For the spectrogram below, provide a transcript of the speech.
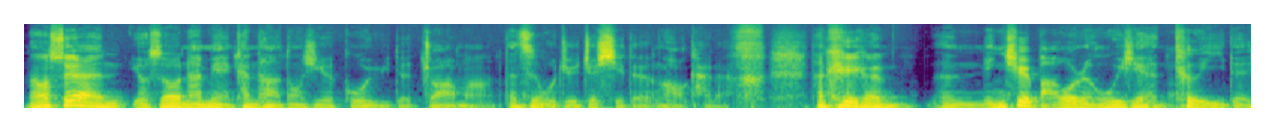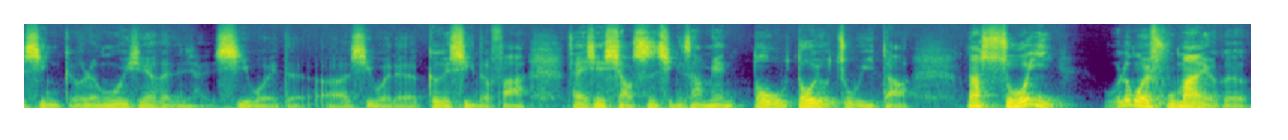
然后虽然有时候难免看他的东西会过于的 drama，但是我觉得就写的很好看啊。他可以很很明确把握人物一些很特异的性格，人物一些很很细微的呃细微的个性的发，在一些小事情上面都都有注意到。那所以我认为福曼有个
